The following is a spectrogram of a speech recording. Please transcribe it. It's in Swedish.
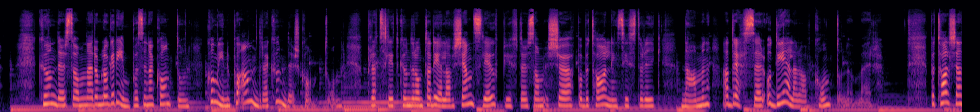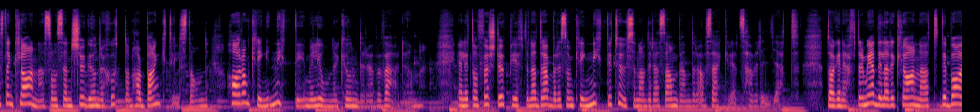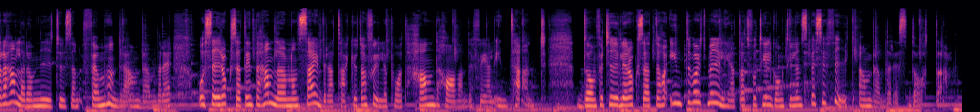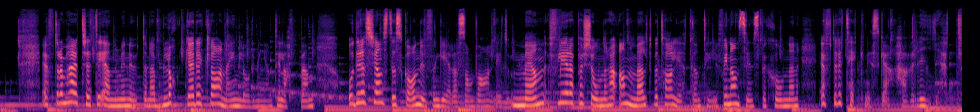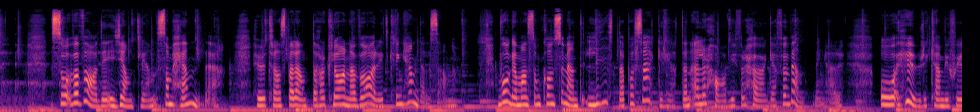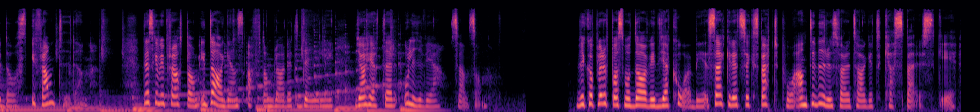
Kunder som när de loggade in på sina konton kom in på andra kunders konton. Plötsligt kunde de ta del av känsliga uppgifter som köp och betalningshistorik, namn, adresser och delar av kontonummer. Betaltjänsten Klarna som sedan 2017 har banktillstånd har omkring 90 miljoner kunder över världen. Enligt de första uppgifterna drabbades omkring 90 000 av deras användare av säkerhetshaveriet. Dagen efter meddelade Klarna att det bara handlade om 9 500 användare och säger också att det inte handlar om någon cyberattack utan skyller på ett handhavandefel internt. De förtydligar också att det har inte varit möjlighet att få tillgång till en specifik användares data. Efter de här 31 minuterna blockade Klarna inloggningen till appen och deras tjänster ska nu fungera som vanligt. Men flera personer har anmält betaljätten till Finansinspektionen efter det tekniska haveriet. Så vad var det egentligen som hände? Hur transparenta har Klarna varit kring händelsen? Vågar man som konsument lita på säkerheten eller har vi för höga förväntningar? Och hur kan vi skydda oss i framtiden? Det ska vi prata om i dagens Aftonbladet Daily. Jag heter Olivia Svensson. Vi kopplar upp oss mot David Jacobi, säkerhetsexpert på antivirusföretaget Kaspersky.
